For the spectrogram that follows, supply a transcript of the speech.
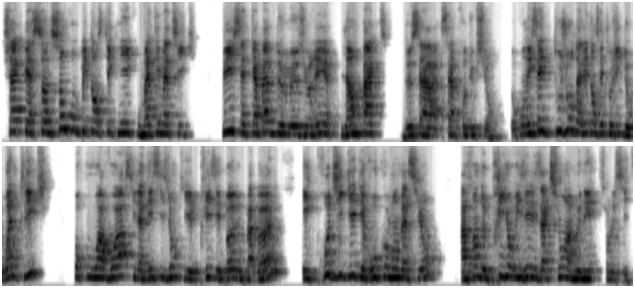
chaque personne sans compétences techniques ou mathématiques puisse être capable de mesurer l'impact de sa, sa production. Donc, on essaye toujours d'aller dans cette logique de one click pour pouvoir voir si la décision qui est prise est bonne ou pas bonne et prodiguer des recommandations afin de prioriser les actions à mener sur le site.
